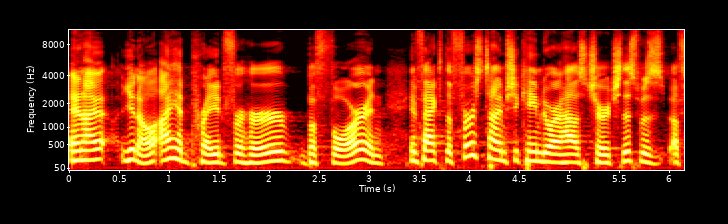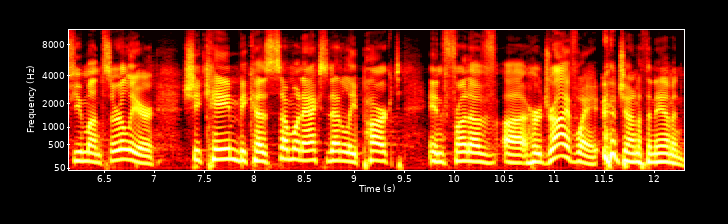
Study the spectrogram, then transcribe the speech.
And I, you know, I had prayed for her before. And in fact, the first time she came to our house church, this was a few months earlier, she came because someone accidentally parked in front of uh, her driveway, Jonathan Ammon.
